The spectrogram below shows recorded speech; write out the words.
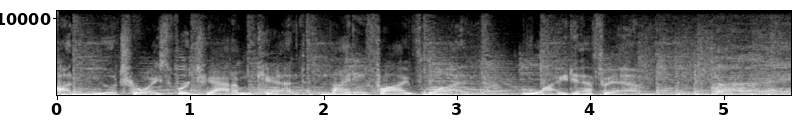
A new choice for Chatham, Kent. 95.1 Lite FM.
